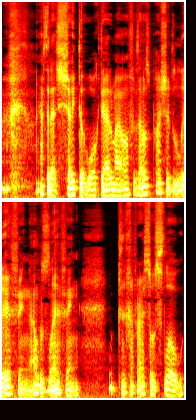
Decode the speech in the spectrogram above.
After that shaita walked out of my office, I was pasha laughing. I was laughing. Are so slow.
